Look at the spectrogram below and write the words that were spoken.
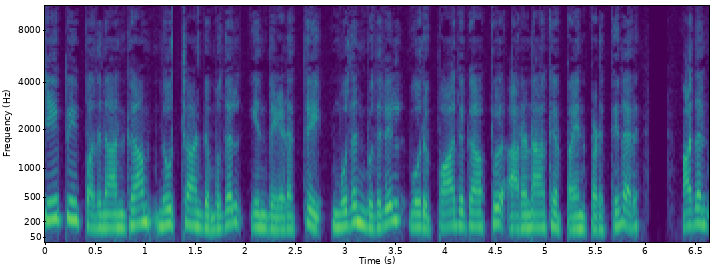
கிபி பதினான்காம் நூற்றாண்டு முதல் இந்த இடத்தை முதன் முதலில் ஒரு பாதுகாப்பு அரணாக பயன்படுத்தினர். அதன்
